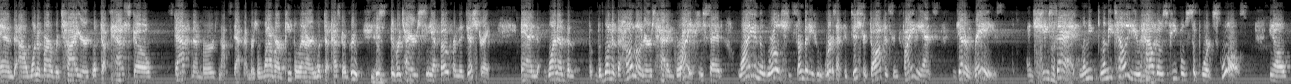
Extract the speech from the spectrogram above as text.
and uh, one of our retired Lift Up Pasco staff members, not staff members, but one of our people in our Lift Up Pasco group Yeah. is the retired CFO from the district. And one of the the one of the homeowners had a gripe. He said, "Why in the world should somebody who works at the district office in finance get a raise?" And she said, "Let me let me tell you how those people support schools. You know,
